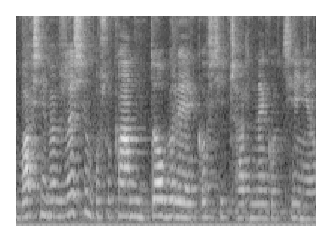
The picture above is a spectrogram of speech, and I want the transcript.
właśnie we wrześniu, poszukałam dobrej jakości czarnego cienia.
